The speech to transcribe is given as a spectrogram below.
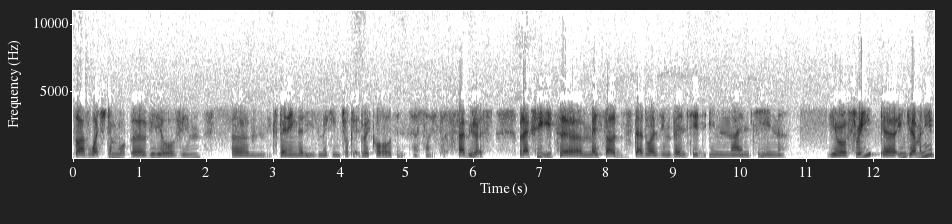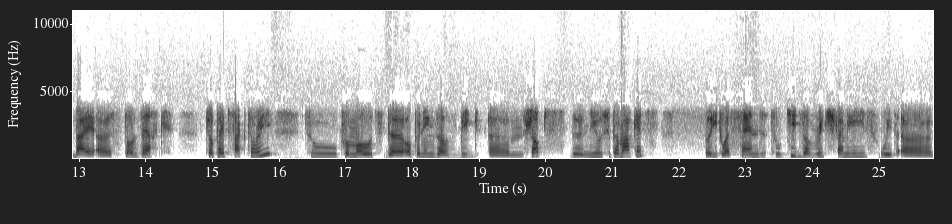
So I've watched a mo- uh, video of him um, explaining that he's making chocolate records, and I thought it was fabulous. But actually, it's a method that was invented in 1903 uh, in Germany by a Stollwerck chocolate factory to promote the openings of big um, shops, the new supermarkets. So it was sent to kids of rich families with a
